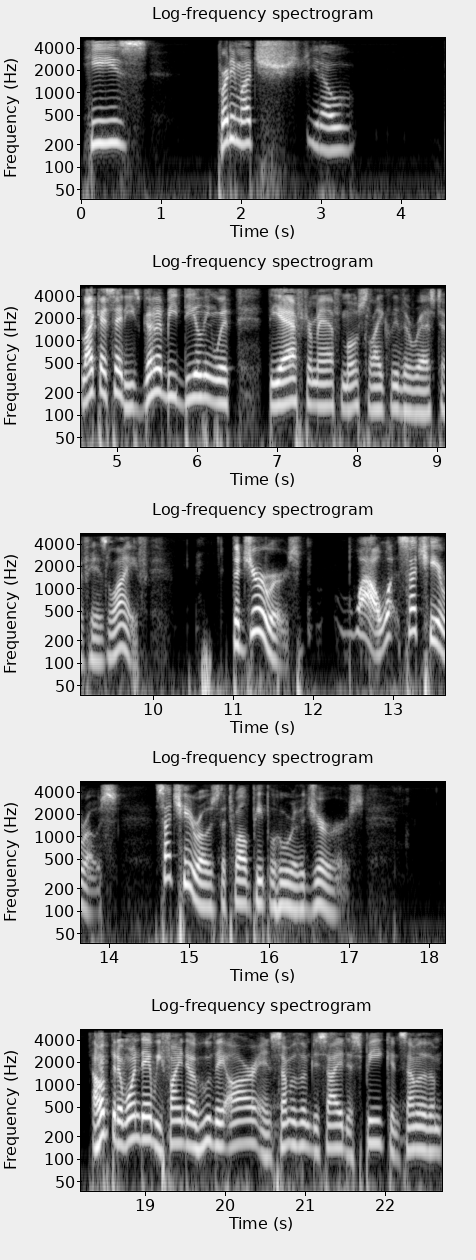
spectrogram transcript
he's pretty much, you know, like I said, he's going to be dealing with the aftermath most likely the rest of his life. The jurors, wow, what such heroes. Such heroes, the 12 people who were the jurors. I hope that one day we find out who they are and some of them decide to speak and some of them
